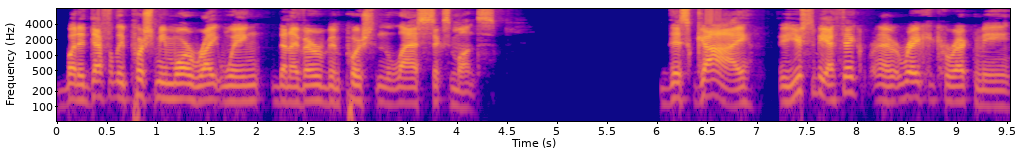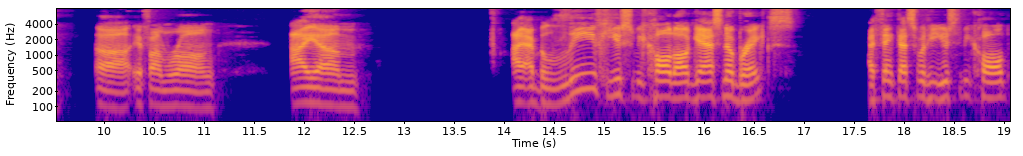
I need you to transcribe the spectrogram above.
But it definitely pushed me more right wing than I've ever been pushed in the last six months. This guy, it used to be, I think uh, Ray could correct me uh, if I'm wrong. I, um, I, I believe he used to be called All Gas No Brakes. I think that's what he used to be called.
